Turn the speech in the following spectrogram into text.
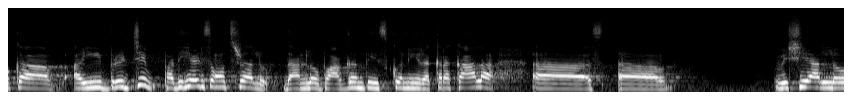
ఒక ఈ బ్రిడ్జి పదిహేడు సంవత్సరాలు దానిలో భాగం తీసుకొని రకరకాల విషయాల్లో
